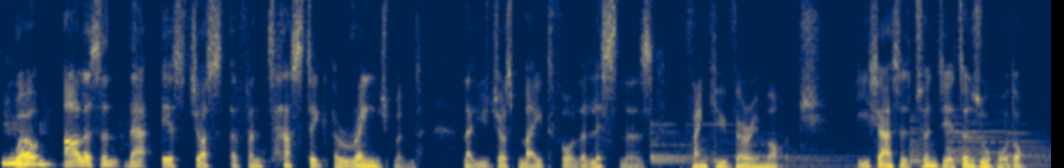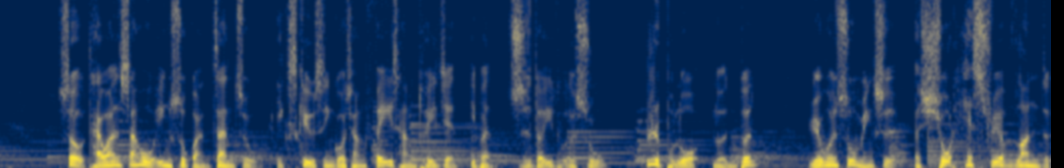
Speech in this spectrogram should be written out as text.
well, Alison, that is just a fantastic arrangement that you just made for the listeners. Thank you very much. 以下是春节证书活动。受台湾商务印书馆赞助，Excuse 英国腔非常推荐一本值得一读的书《日不落伦敦》。原文书名是《A Short History of London:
